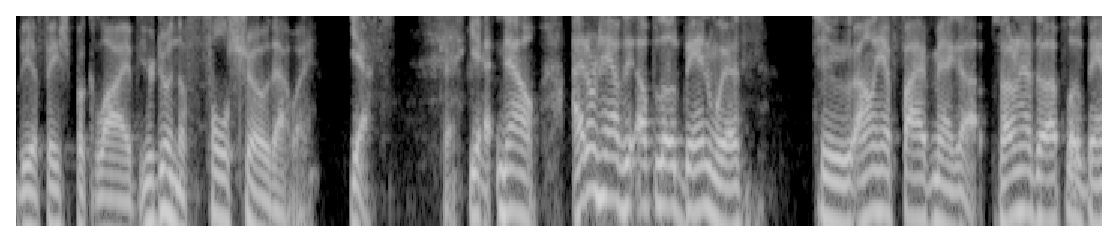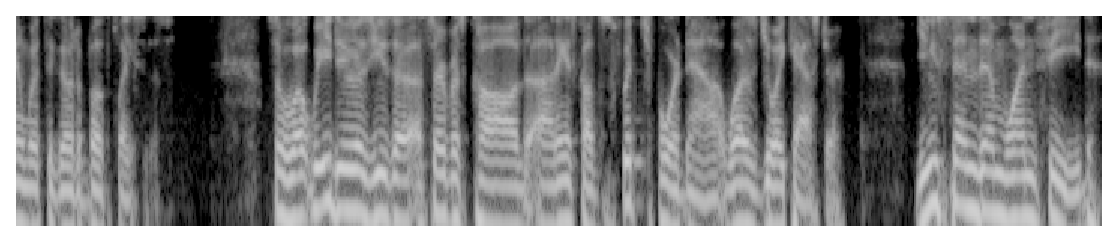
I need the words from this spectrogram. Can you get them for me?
via Facebook Live. You're doing the full show that way. Yes. Okay. Yeah. Now I don't have the upload bandwidth to I only have five meg up, so I don't have the upload bandwidth to go to both places. So what we do is use a, a service called uh, I think it's called Switchboard now. It was Joicaster. You send them one feed,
